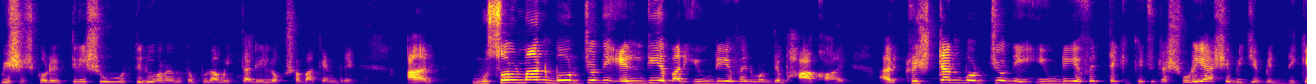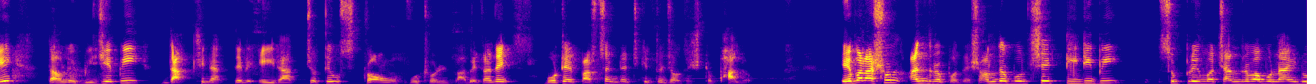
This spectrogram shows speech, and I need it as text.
বিশেষ করে ত্রিশূর তিরুঅনন্তপুরম ইত্যাদি লোকসভা কেন্দ্রে। আর মুসলমান ভোট যদি এলডিএফ আর ইউডিএফ এর মধ্যে ভাগ হয়, আর খ্রিস্টান ভোট যদি ইউডিএফ এর থেকে কিছুটা সরে আসে বিজেপির দিকে, তাহলে বিজেপি দাক্ষিণাত্যের এই রাজ্যতেও স্ট্রং ফুটহোল্ড পাবে। তাদের ভোটের পার্সেন্টেজ কিন্তু যথেষ্ট ভালো। এবার আসুন অন্ধ্রপ্রদেশ অন্ধ্রপ্রদেশে টিডিপি, সুপ্রিমো চন্দ্রবাবু নাইডু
